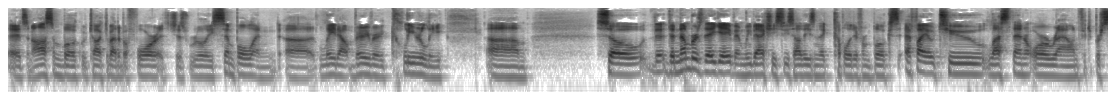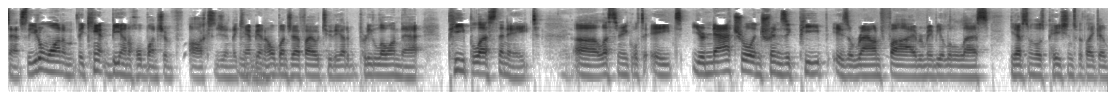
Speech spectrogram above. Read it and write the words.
It's an awesome book. We've talked about it before. It's just really simple and uh, laid out very, very clearly. Um, so the the numbers they gave, and we've actually we saw these in a couple of different books. FiO2 less than or around fifty percent. So you don't want them. They can't be on a whole bunch of oxygen. They can't be on a whole bunch of FiO2. They got to be pretty low on that. PEEP less than eight, uh, less than or equal to eight. Your natural intrinsic PEEP is around five or maybe a little less. You have some of those patients with like a,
